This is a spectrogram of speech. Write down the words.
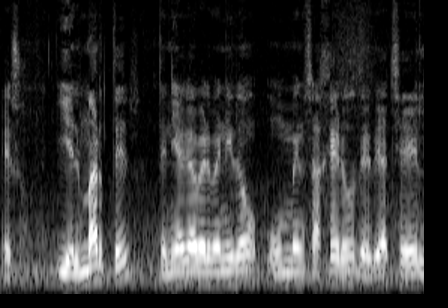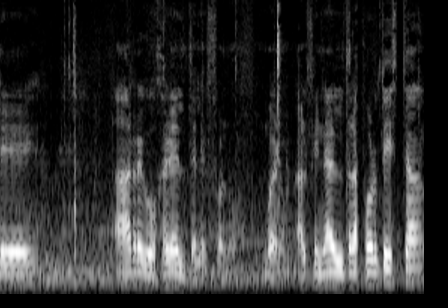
eso. Y el martes tenía que haber venido un mensajero de DHL a recoger el teléfono. Bueno, al final el transportista,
